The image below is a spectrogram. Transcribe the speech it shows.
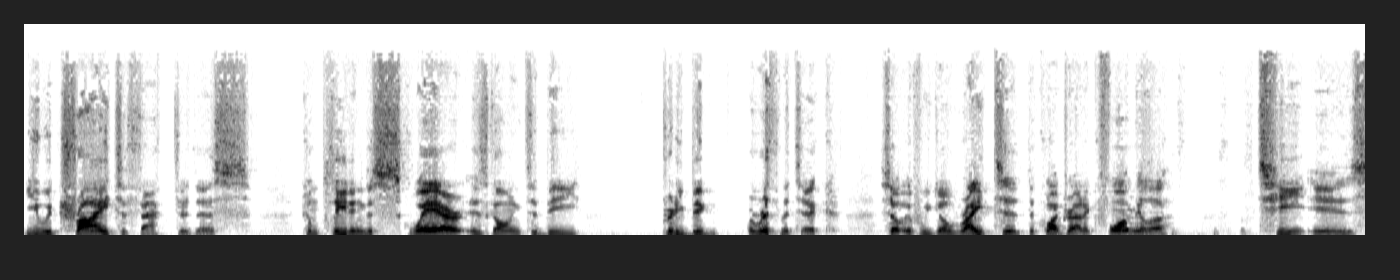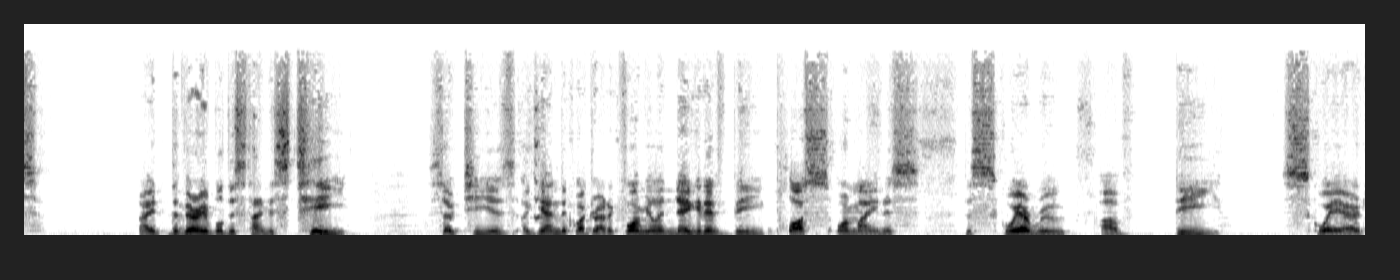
you would try to factor this. Completing the square is going to be pretty big arithmetic. So if we go right to the quadratic formula, t is, right, the variable this time is t. So t is, again, the quadratic formula, negative b plus or minus the square root of b squared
